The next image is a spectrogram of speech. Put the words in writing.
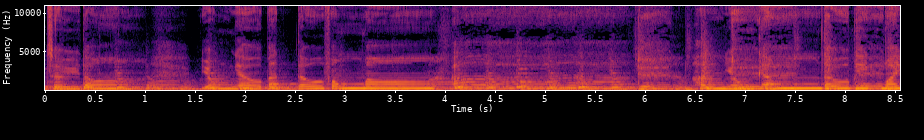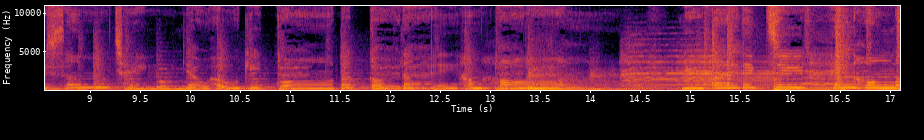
最多拥有不到风魔很勇敢道别为心情有好结果不觉得几坎坷愉快的节庆项目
